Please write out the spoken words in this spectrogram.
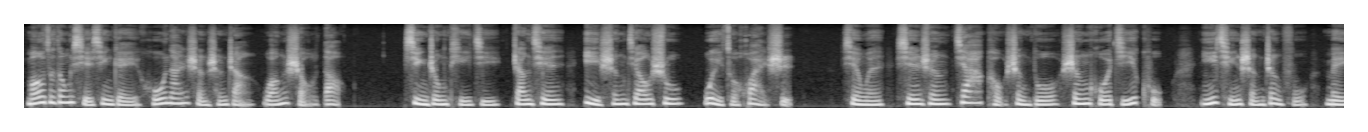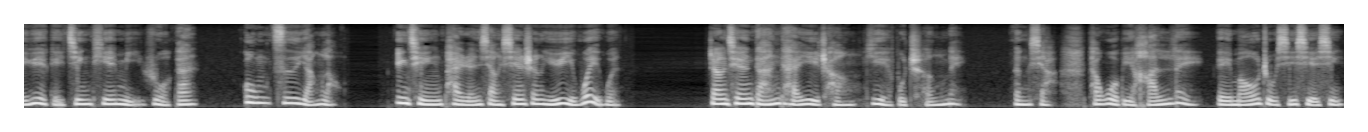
毛泽东写信给湖南省省长王守道，信中提及张骞一生教书，未做坏事。现闻先生家口甚多，生活极苦，拟请省政府每月给津贴米若干，工资养老，并请派人向先生予以慰问。张骞感慨异常，夜不成寐。灯下，他握笔含泪给毛主席写信，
